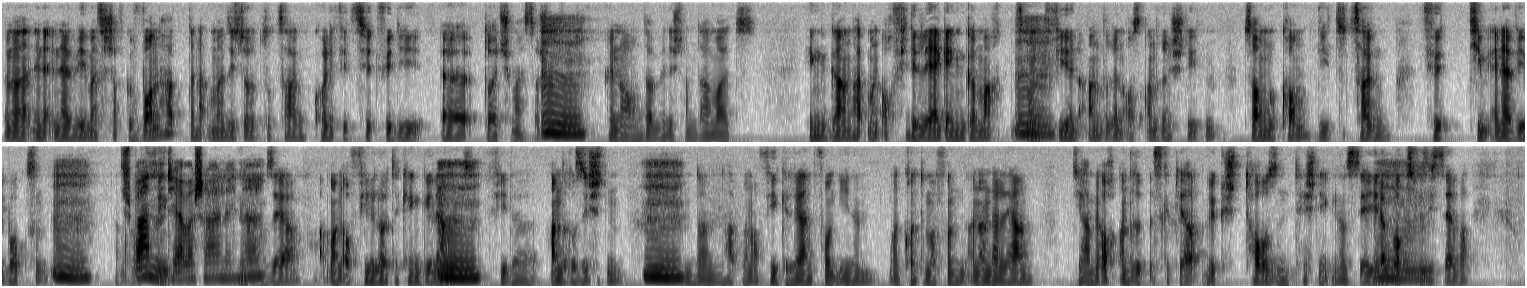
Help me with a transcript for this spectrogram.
wenn man in der NRW-Meisterschaft gewonnen hat, dann hat man sich so, sozusagen qualifiziert für die äh, deutsche Meisterschaft. Mhm. Genau, und dann bin ich dann damals hingegangen, hat man auch viele Lehrgänge gemacht, ist man Mhm. mit vielen anderen aus anderen Städten zusammengekommen, die sozusagen für Team NRW boxen. Mhm. Spannend, viel- ja, wahrscheinlich, Genau, ne? sehr. Hat man auch viele Leute kennengelernt, Mhm. viele andere Sichten. Mhm. Und dann hat man auch viel gelernt von ihnen. Man konnte mal voneinander lernen. Die haben ja auch andere, es gibt ja wirklich tausend Techniken. Das ist ja jeder Box Mhm. für sich selber.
